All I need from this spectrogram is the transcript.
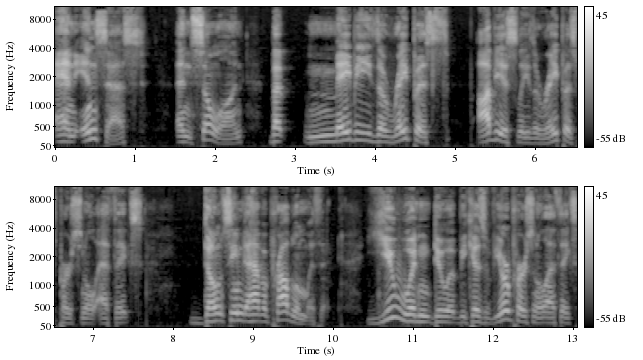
and incest and so on, but maybe the rapist, obviously, the rapist's personal ethics don't seem to have a problem with it you wouldn't do it because of your personal ethics,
